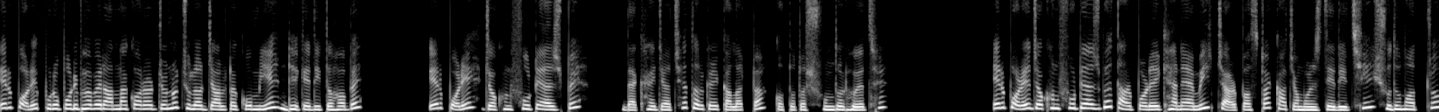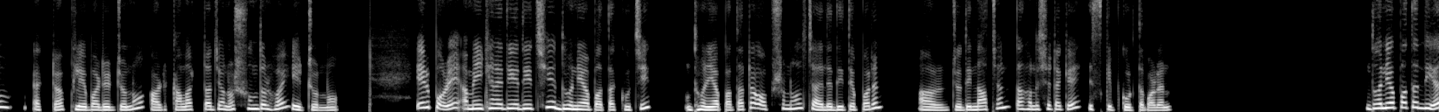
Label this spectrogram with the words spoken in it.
এরপরে পুরোপুরিভাবে রান্না করার জন্য চুলার জালটা কমিয়ে ঢেকে দিতে হবে। এরপরে যখন ফুটে আসবে, দেখাই যাচ্ছে তরকারি কালারটা কতটা সুন্দর হয়েছে। এরপরে যখন ফুটে আসবে, তারপরে এখানে আমি চার পাঁচটা কাঁচামরিচ দিয়ে দিচ্ছি। শুধুমাত্র একটা ফ্লেভারের জন্য আর কালারটা যেন সুন্দর হয়, এর জন্য। এরপরে আমি এখানে দিয়ে দিচ্ছি ধনিয়া পাতা কুচি। ধনিয়া পাতাটা অপশনাল চাইলে দিতে পারেন। আর যদি না চান, তাহলে সেটাকে স্কিপ করতে পারেন। ধনিয়া পাতা দিয়ে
